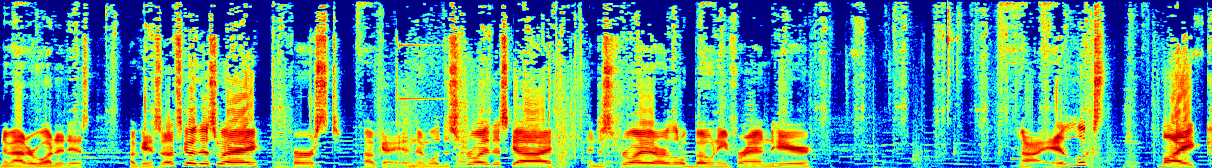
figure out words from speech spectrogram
no matter what it is. Okay, so let's go this way first. Okay, and then we'll destroy this guy and destroy our little bony friend here. Alright, it looks like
